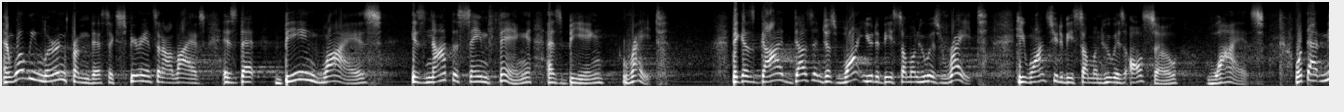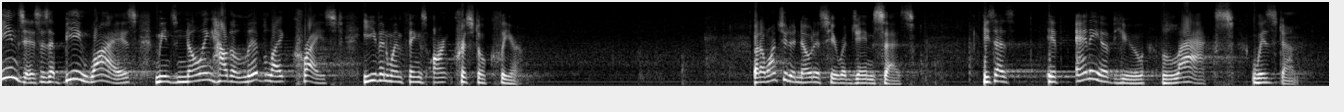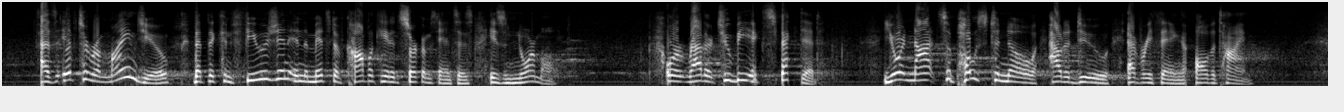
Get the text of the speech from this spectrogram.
And what we learn from this experience in our lives is that being wise is not the same thing as being right. Because God doesn't just want you to be someone who is right, He wants you to be someone who is also wise. What that means is, is that being wise means knowing how to live like Christ even when things aren't crystal clear. But I want you to notice here what James says. He says, If any of you lacks wisdom, as if to remind you that the confusion in the midst of complicated circumstances is normal, or rather, to be expected. You're not supposed to know how to do everything all the time.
